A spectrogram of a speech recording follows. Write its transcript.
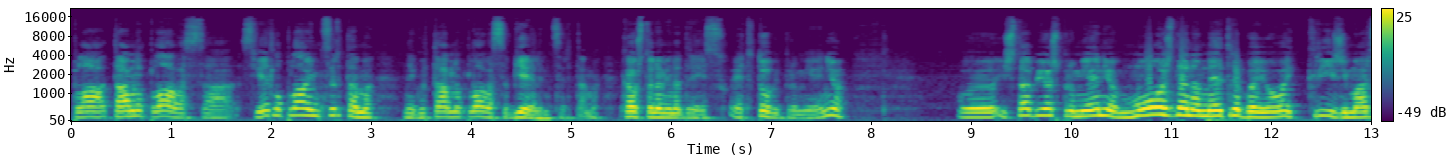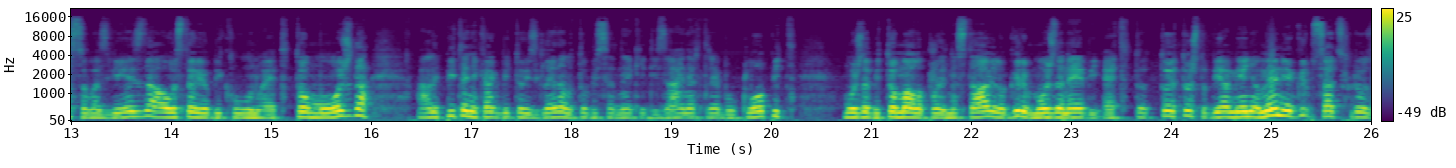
pla, tamno plava sa svjetlo plavim crtama, nego tamno plava sa bijelim crtama. Kao što nam je na dresu. Eto, to bi promijenio. E, I šta bi još promijenio? Možda nam ne treba i ovaj križ i Marsova zvijezda, a ostavio bi kunu. Eto, to možda, ali pitanje kako bi to izgledalo, to bi sad neki dizajner trebao uklopiti. Možda bi to malo pojednostavilo, grb možda ne bi. Eto, to, to je to što bi ja mijenjao. Meni je grb sad skroz,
